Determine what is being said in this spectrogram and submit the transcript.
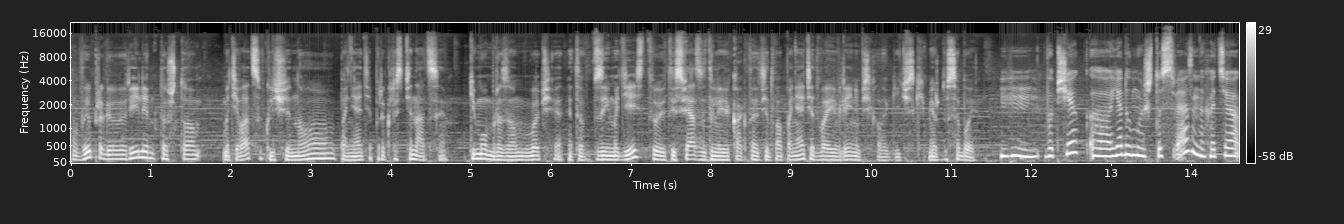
Вы проговорили то, что мотивация включено понятие прокрастинации. Каким образом вообще это взаимодействует и связаны ли как-то эти два понятия, два явления психологических между собой? Угу. Вообще, э, я думаю, что связаны, хотя,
